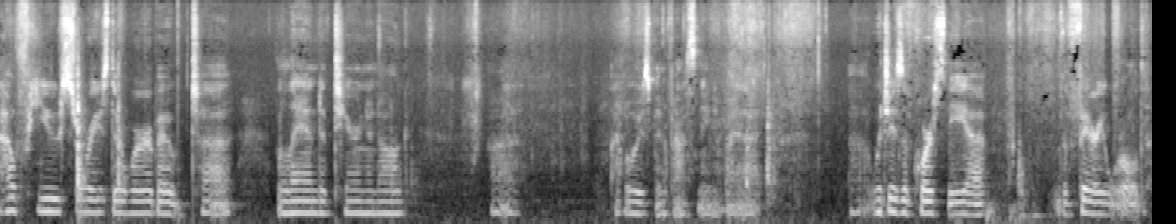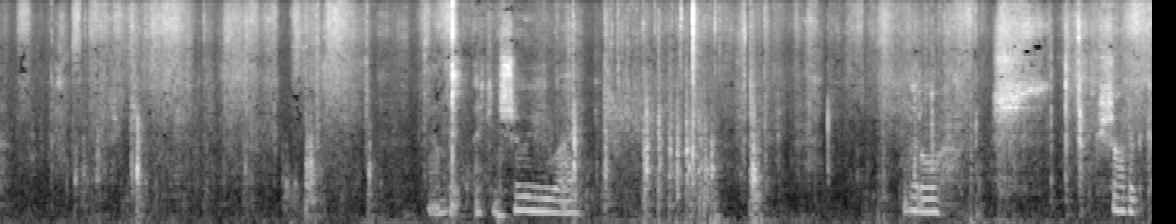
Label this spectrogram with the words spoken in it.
how few stories there were about uh, the land of Tir na nOg. Uh, I've always been fascinated by that, uh, which is, of course, the uh, the fairy world Um, but I can show you a little sh shot of the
